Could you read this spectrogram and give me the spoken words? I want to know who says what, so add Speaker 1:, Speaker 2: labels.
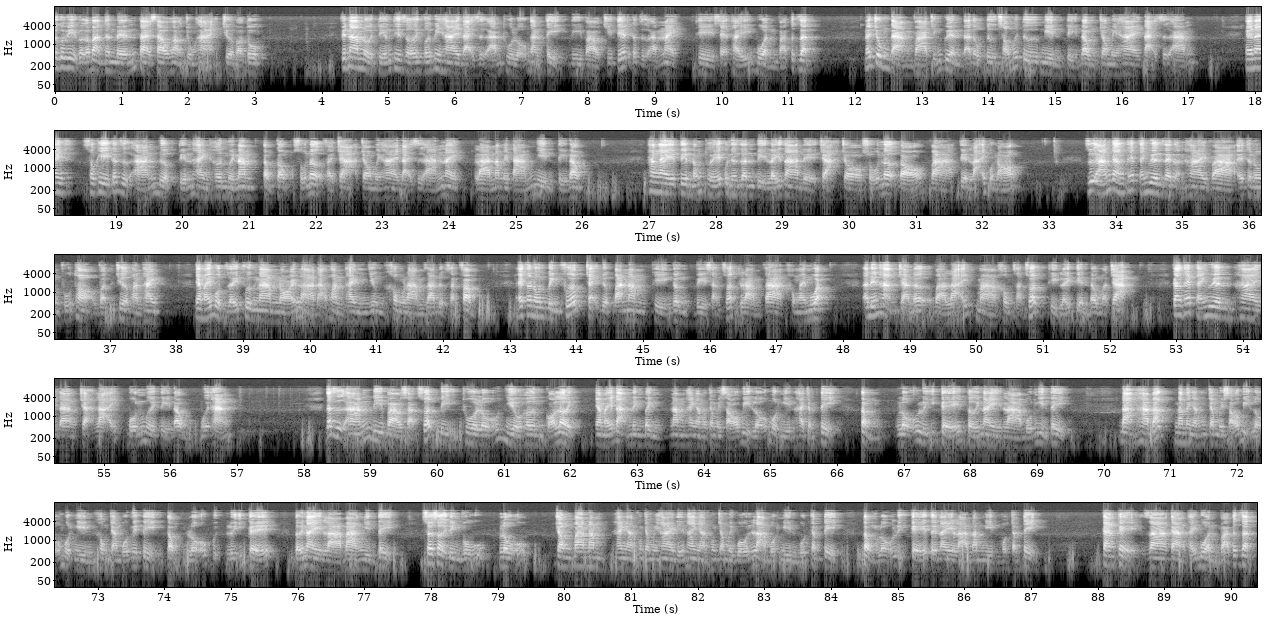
Speaker 1: Thưa quý vị và các bạn thân mến, tại sao Hoàng Trung Hải chưa vào tù? Việt Nam nổi tiếng thế giới với 12 đại dự án thua lỗ ngàn tỷ đi vào chi tiết các dự án này thì sẽ thấy buồn và tức giận. Nói chung Đảng và chính quyền đã đầu tư 64.000 tỷ đồng cho 12 đại dự án. Ngày nay, sau khi các dự án được tiến hành hơn 10 năm, tổng cộng số nợ phải trả cho 12 đại dự án này là 58.000 tỷ đồng. Hàng ngày, tiền đóng thuế của nhân dân bị lấy ra để trả cho số nợ đó và tiền lãi của nó. Dự án gang thép Thái Nguyên giai đoạn 2 và ethanol Phú Thọ vẫn chưa hoàn thành. Nhà máy bột giấy Phương Nam nói là đã hoàn thành nhưng không làm ra được sản phẩm. Ethanol Bình Phước chạy được 3 năm thì ngừng vì sản xuất làm ra không ai mua. Đã đến hạn trả nợ và lãi mà không sản xuất thì lấy tiền đâu mà trả. Gang thép Thái Nguyên 2 đang trả lãi 40 tỷ đồng mỗi tháng. Các dự án đi vào sản xuất bị thua lỗ nhiều hơn có lời. Nhà máy đạm Ninh Bình năm 2016 bị lỗ 1.200 tỷ, tổng lỗ lũy kế tới nay là 4.000 tỷ. Đạm Hà Bắc năm 2016 bị lỗ 1.040 tỷ, tổng lỗ lũy kế tới nay là 3.000 tỷ. Sơ sợi Đình Vũ lỗ trong 3 năm 2012 đến 2014 là 1.400 tỷ, tổng lỗ lũy kế tới nay là 5.100 tỷ. Càng kể ra càng thấy buồn và tức giận.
